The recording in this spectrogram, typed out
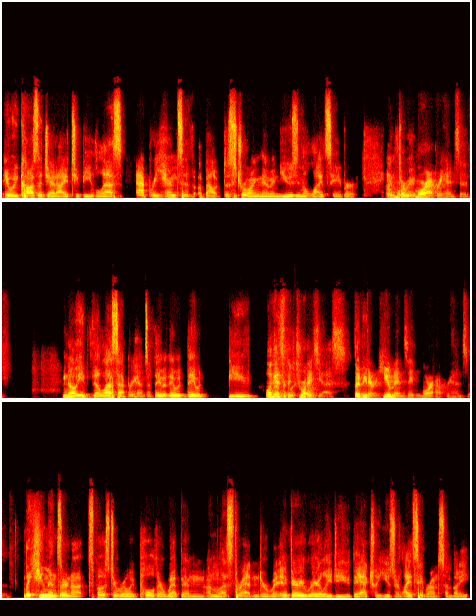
it would cause the Jedi to be less apprehensive about destroying them and using the lightsaber. And more, through more apprehensive. no, he the less apprehensive. They would they would they would be Well, against the droids, yes, but They'd if be- they're humans, they'd be more apprehensive. like humans are not supposed to really pull their weapon unless threatened or very rarely do you, they actually use their lightsaber on somebody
